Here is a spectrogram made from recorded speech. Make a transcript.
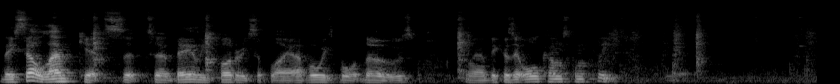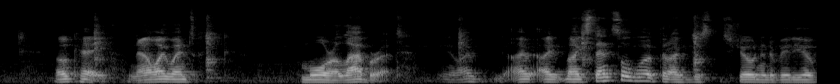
They sell lamp kits at uh, Bailey Pottery Supply. I've always bought those uh, because it all comes complete. Okay, now I went more elaborate. You know, I, I, I, my stencil work that I've just shown in a video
